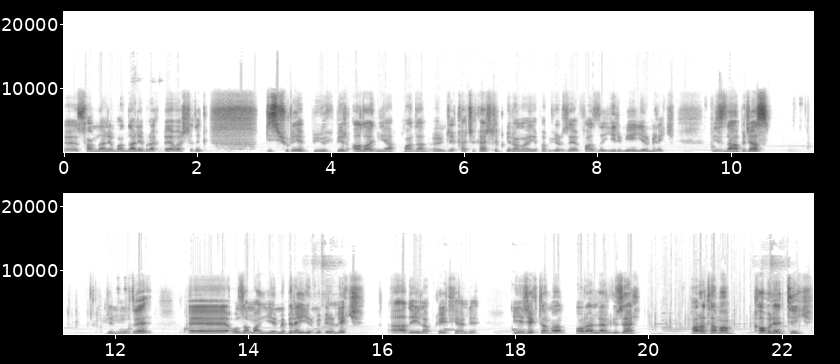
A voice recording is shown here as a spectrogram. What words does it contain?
e, sandalye, mandalye bırakmaya başladık. Biz şuraya büyük bir alan yapmadan önce kaça kaçlık bir alan yapabiliyoruz en fazla? 20'ye 20'lik. Biz ne yapacağız? Remove'de. Ee, o zaman 21'e 21'lik Aa değil upgrade geldi. Yiyecek tamam. Oraller güzel. Para tamam. Kabul ettik.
